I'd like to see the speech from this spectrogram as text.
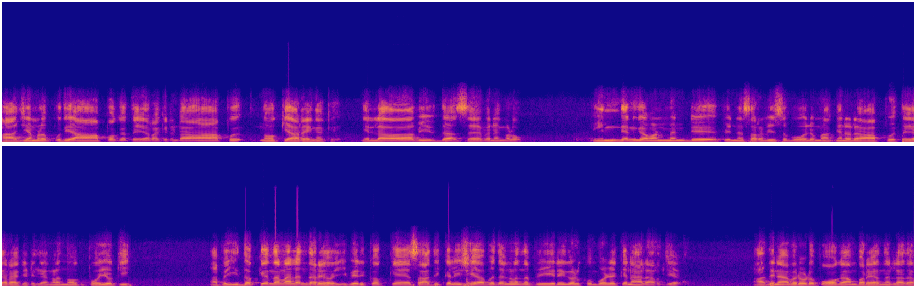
ഹാജി നമ്മൾ പുതിയ ആപ്പൊക്കെ തയ്യാറാക്കിയിട്ടുണ്ട്. ആ ആപ്പ് നോക്കി അറിയങ്ങൾക്ക് നിങ്ങൾക്ക് എല്ലാ വിവിധ സേവനങ്ങളും. ഇന്ത്യൻ ഗവൺമെന്റ് പിന്നെ സർവീസ് പോലും അങ്ങനെ ഒരു ആപ്പ് തയ്യാറാക്കിയിട്ടില്ല. ഞങ്ങൾ നോക്കി പോയി നോക്കി. അപ്പോൾ ഇതൊക്കെ എന്ന് പറഞ്ഞാൽ എന്താ അറിയോ? ഇവർക്കൊക്കെ ഷിയാബുദങ്ങൾ എന്ന പേര് കേൾക്കുമ്പോഴേക്കും അലർജിയാണ് അതിന് അവരോട് പോകാൻ പറയാന്നല്ലാതെ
